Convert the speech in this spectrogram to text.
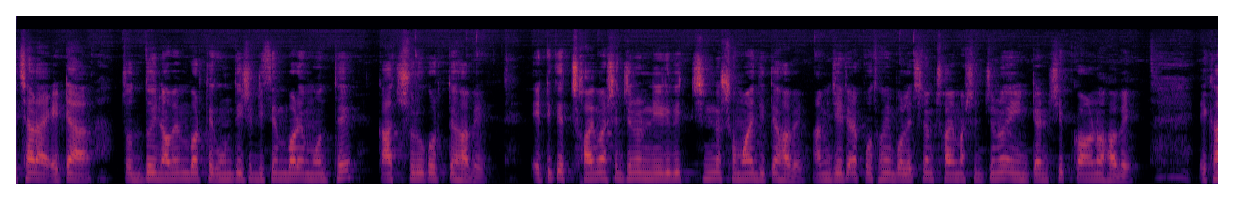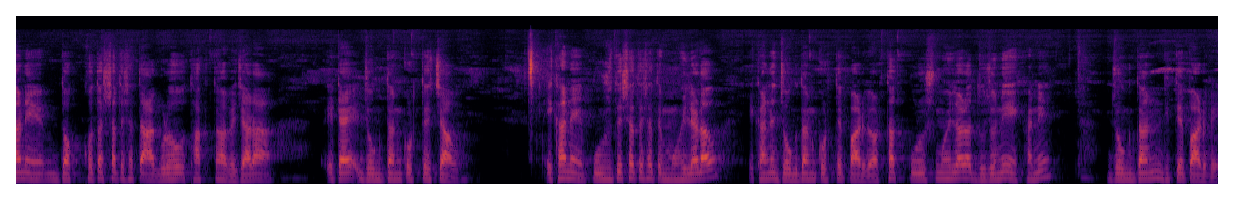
এছাড়া এটা চোদ্দোই নভেম্বর থেকে উনত্রিশে ডিসেম্বরের মধ্যে কাজ শুরু করতে হবে। এটিতে ছয় মাসের জন্য নির্বিচ্ছিন্ন সময় দিতে হবে। আমি যেটা প্রথমে বলেছিলাম, ছয় মাসের জন্য এই ইন্টার্নশিপ করানো হবে। এখানে দক্ষতার সাথে সাথে আগ্রহ থাকতে হবে যারা এটায় যোগদান করতে চাও। এখানে পুরুষদের সাথে সাথে মহিলারাও এখানে যোগদান করতে পারবে। অর্থাৎ পুরুষ মহিলারা দুজনেই এখানে যোগদান দিতে পারবে।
